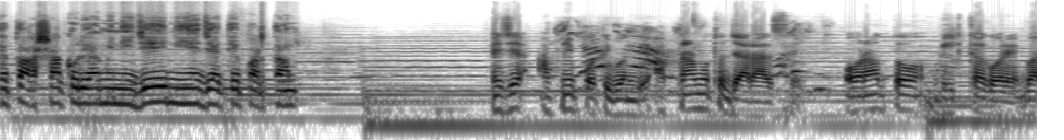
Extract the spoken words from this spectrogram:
এত আশা করি আমি নিজেই নিয়ে যেতে পারতাম। এই যে আপনি প্রতিবন্ধী, আপনার মতো যারা আছে, ওরা তো ভিক্ষা করে বা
